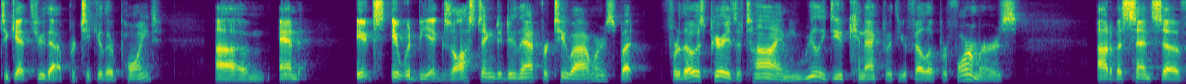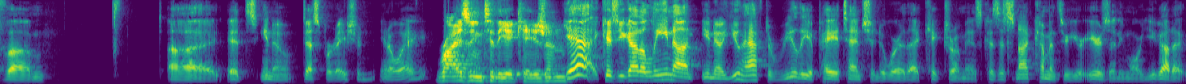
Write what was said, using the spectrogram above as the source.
to get through that particular point. Um, and it's it would be exhausting to do that for two hours, but for those periods of time, you really do connect with your fellow performers out of a sense of um, uh, it's you know desperation in a way. Rising to the occasion. Yeah because you got to lean on you know you have to really pay attention to where that kick drum is because it's not coming through your ears anymore. You got to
